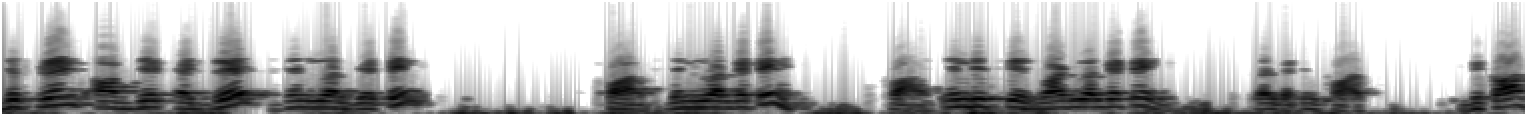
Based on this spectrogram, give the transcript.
different object address then you are getting false. Then you are getting false. In this case what you are getting? You are getting false because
